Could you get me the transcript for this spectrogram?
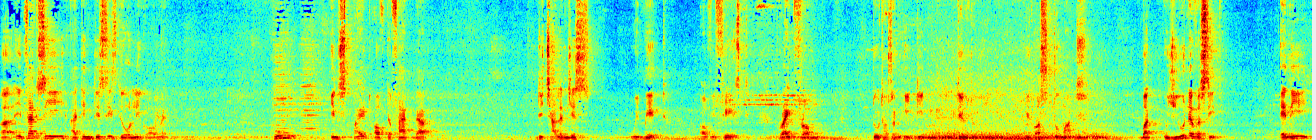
Uh, in fact, see, I think this is the only government who, in spite of the fact that the challenges we made or we faced right from 2018 till today, it was too much. But you never see any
